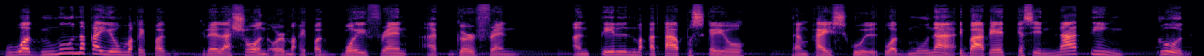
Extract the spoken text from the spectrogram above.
huwag muna kayong makipagrelasyon or makipag-boyfriend at girlfriend until makatapos kayo ng high school. Huwag muna. Bakit? Kasi nothing good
